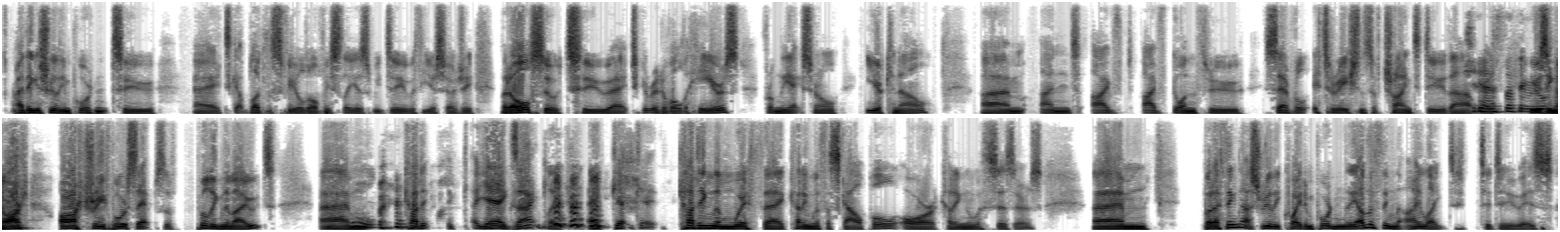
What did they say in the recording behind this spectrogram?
I think it's really important to uh, to get a bloodless field, obviously, as we do with ear surgery, but also to uh, to get rid of all the hairs from the external ear canal. Um, and I've I've gone through several iterations of trying to do that Yes, using art, artery forceps of pulling them out. Um, cutting, yeah, exactly. uh, get, get, cutting them with uh, cutting with a scalpel or cutting them with scissors. Um, but I think that's really quite important. The other thing that I like to, to do is,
